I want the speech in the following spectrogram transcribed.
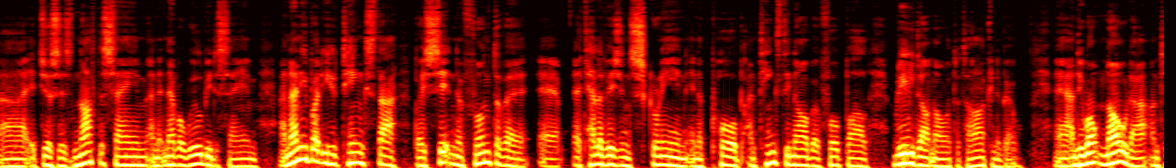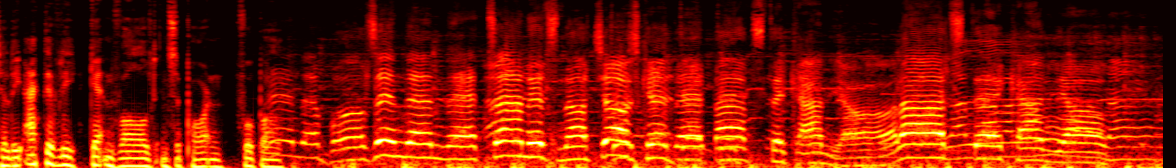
Uh, it just is not the same, and it never will be the same. And anybody who thinks that by sitting in front of a, a, a television screen in a pub and thinks they know about football really don't know what they're talking about. Uh, and they won't know that until they actively get involved in supporting football. And the ball's in the net, and it's not just Cadete, that's Di Canio, that's Di Canio.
